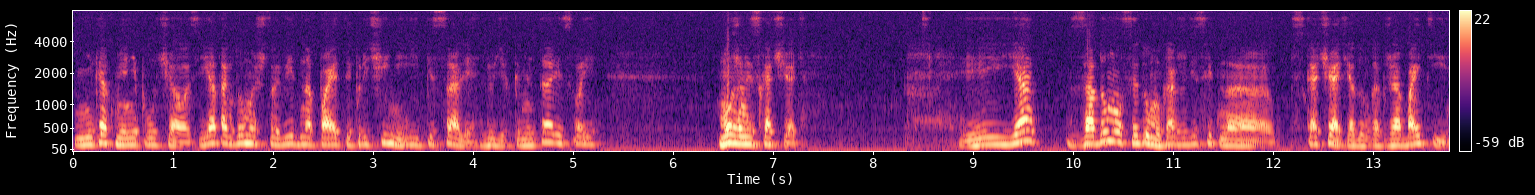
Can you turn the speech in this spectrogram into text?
никак у меня не получалось. Я так думаю, что видно по этой причине и писали люди в комментарии свои, можно ли скачать. И я задумался и думал, как же действительно скачать, я думаю, как же обойти.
